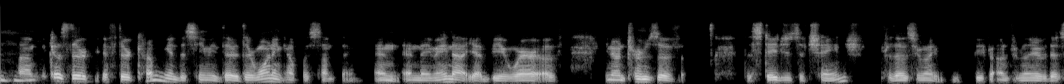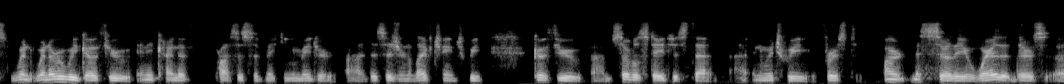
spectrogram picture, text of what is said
Mm-hmm. Um, because they're if they're coming in to see me, they're they're wanting help with something, and and they may not yet be aware of, you know, in terms of the stages of change. For those who might be unfamiliar with this, when, whenever we go through any kind of process of making a major uh, decision or life change, we go through um, several stages that uh, in which we first aren't necessarily aware that there's a,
